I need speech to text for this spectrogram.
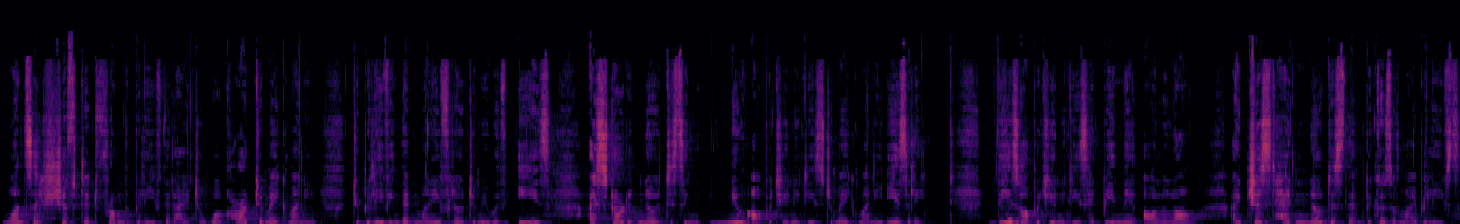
Once I shifted from the belief that I had to work hard to make money to believing that money flowed to me with ease, I started noticing new opportunities to make money easily. These opportunities had been there all along. I just hadn't noticed them because of my beliefs.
